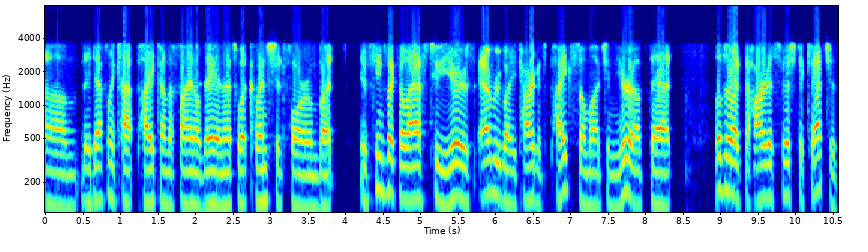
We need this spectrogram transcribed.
um, they definitely caught pike on the final day, and that's what clinched it for them. But it seems like the last two years, everybody targets pike so much in Europe that those are like the hardest fish to catch. It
